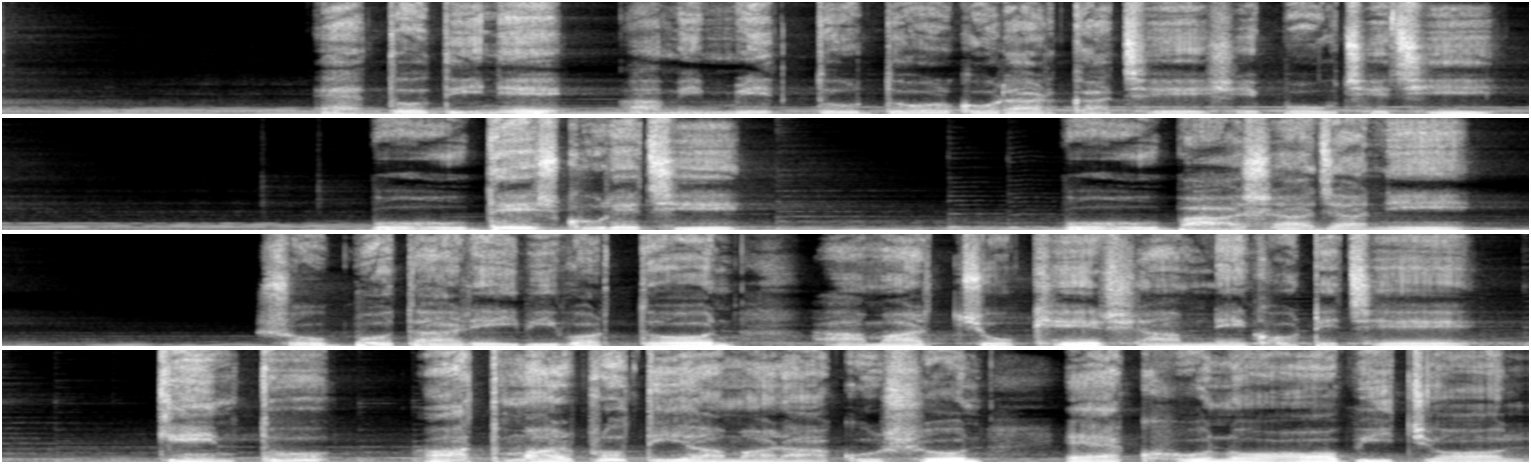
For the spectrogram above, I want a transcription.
এতদিনে আমি মৃত্যুর দোরগোড়ার কাছে এসে পৌঁছেছি। বহু দেশ ঘুরেছি, বহু ভাষা জানি সভ্যতার এই বিবর্তন আমার চোখের সামনে ঘটেছে। কিন্তু আত্মার প্রতি আমার আকর্ষণ এখনও অবিচল।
